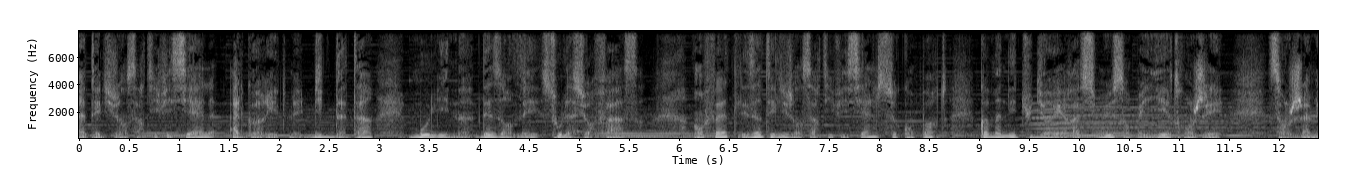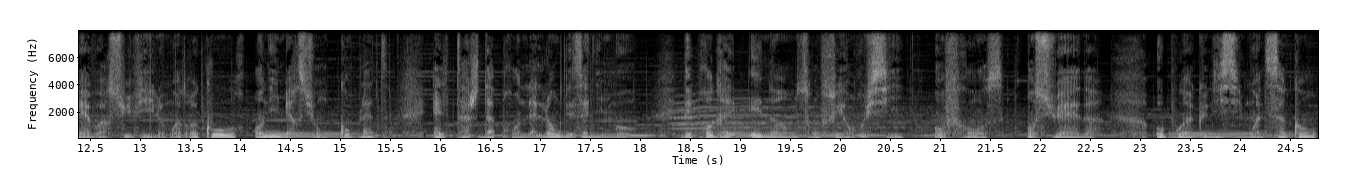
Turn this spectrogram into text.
Intelligence artificielle, algorithmes et big data moulinent désormais sous la surface. En fait, les intelligences artificielles se comportent comme un étudiant Erasmus en pays étranger. Sans jamais avoir suivi le moindre cours, en immersion complète, elles tâchent d'apprendre la langue des animaux. Des progrès énormes sont faits en Russie, en France, en Suède, au point que d'ici moins de 5 ans,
